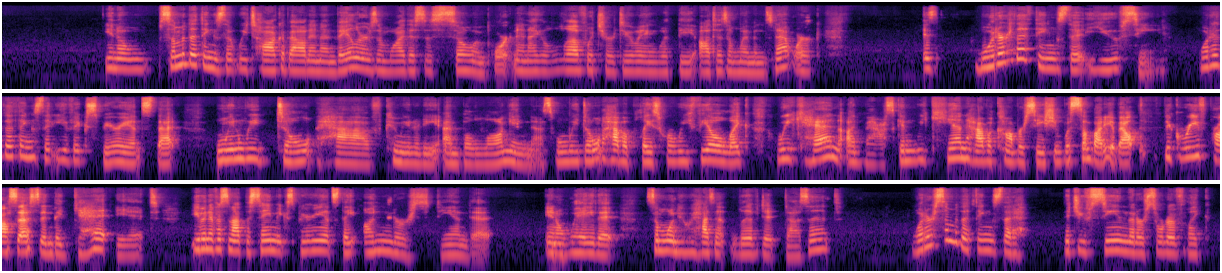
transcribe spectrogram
you know, some of the things that we talk about in Unveilers and why this is so important, and I love what you're doing with the Autism Women's Network, is what are the things that you've seen? What are the things that you've experienced that when we don't have community and belongingness, when we don't have a place where we feel like we can unmask and we can have a conversation with somebody about the grief process and they get it, even if it's not the same experience, they understand it in a mm. way that someone who hasn't lived it doesn't. What are some of the things that that you've seen that are sort of like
